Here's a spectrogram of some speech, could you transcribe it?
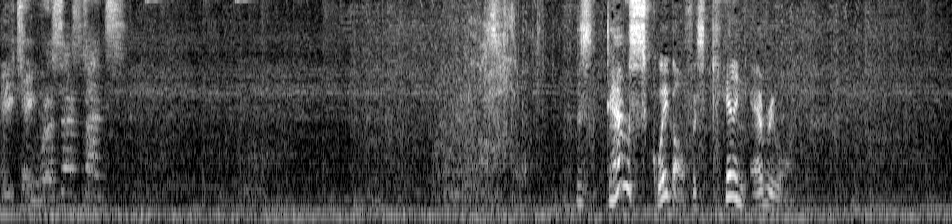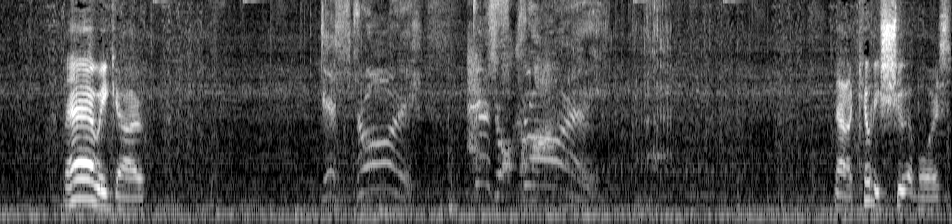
Meeting resistance! This damn squig off is killing everyone. There we go. Destroy! Now to kill these shooter boys.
